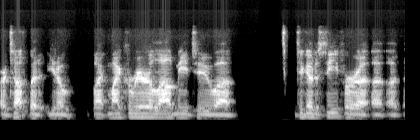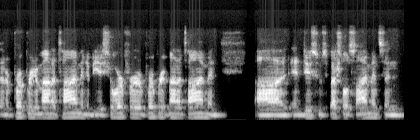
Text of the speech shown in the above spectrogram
are tough, but you know, my, my career allowed me to uh, to go to sea for a, a, an appropriate amount of time and to be ashore for an appropriate amount of time and uh, and do some special assignments and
